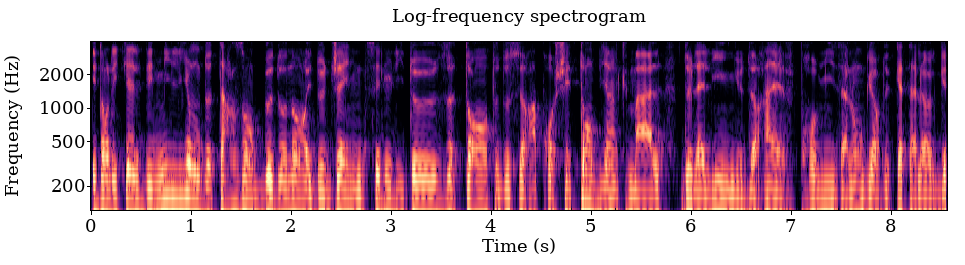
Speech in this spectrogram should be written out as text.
et dans lesquels des millions de Tarzans bedonnants et de Jane celluliteuses tentent de se rapprocher tant bien que mal de la ligne de rêve promise à longueur de catalogue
